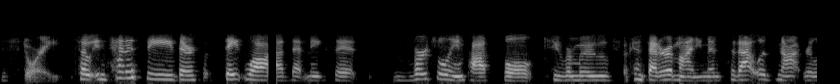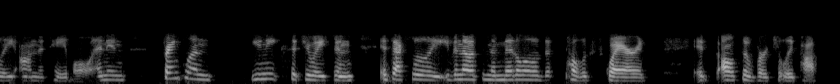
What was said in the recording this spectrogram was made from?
the story. So in Tennessee, there's a state law that makes it virtually impossible to remove a Confederate monument, so that was not really on the table. And in Franklin's unique situation. It's actually, even though it's in the middle of the public square, it's it's also virtually pos-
